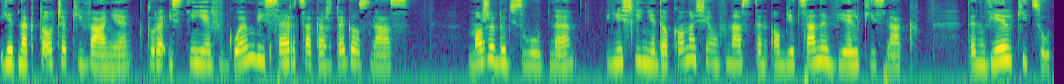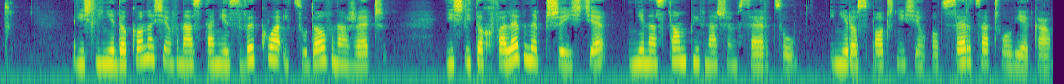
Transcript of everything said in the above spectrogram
Jednak to oczekiwanie, które istnieje w głębi serca każdego z nas, może być złudne, jeśli nie dokona się w nas ten obiecany wielki znak, ten wielki cud, jeśli nie dokona się w nas ta niezwykła i cudowna rzecz, jeśli to chwalebne przyjście nie nastąpi w naszym sercu i nie rozpocznie się od serca człowieka,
